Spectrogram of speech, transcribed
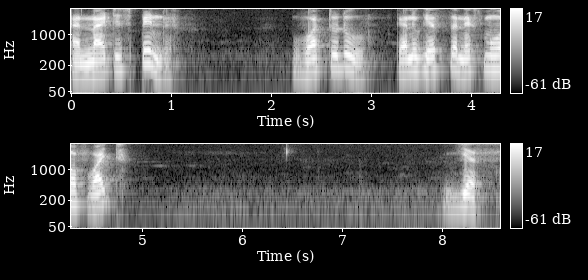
and knight is pinned. What to do? Can you guess the next move of white? Yes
